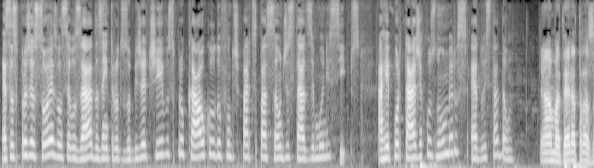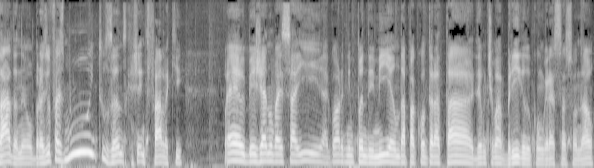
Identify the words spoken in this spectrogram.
Essas projeções vão ser usadas, entre outros objetivos, para o cálculo do Fundo de Participação de Estados e Municípios. A reportagem com os números é do Estadão. É uma matéria atrasada, né? O Brasil faz muitos anos que a gente fala aqui. Ué, o IBGE não vai sair, agora tem pandemia, não dá para contratar. Deu uma briga no Congresso Nacional,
